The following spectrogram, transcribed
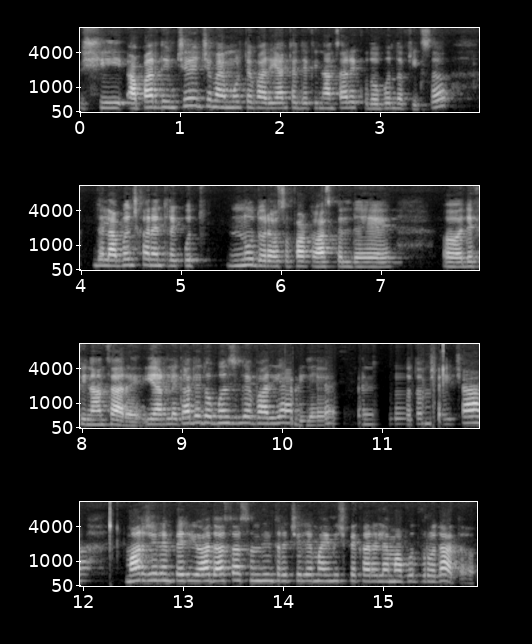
și apar din ce în ce mai multe variante de finanțare cu dobândă fixă de la bănci care în trecut nu doreau să facă astfel de, uh, de finanțare. Iar legat de dobânzile variabile, pentru că și aici, marjele în perioada asta sunt dintre cele mai mici pe care le-am avut vreodată.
